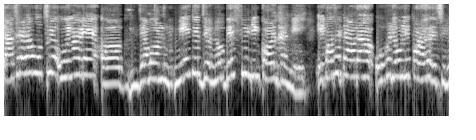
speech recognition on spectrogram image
তাছাড়া হচ্ছে ওইখানে যেমন মেয়েদের জন্য বেস্ট ফিল্ডিং করিডর নেই। এই কথাটা আমরা ওখানে উল্লেখ করা হয়েছিল।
